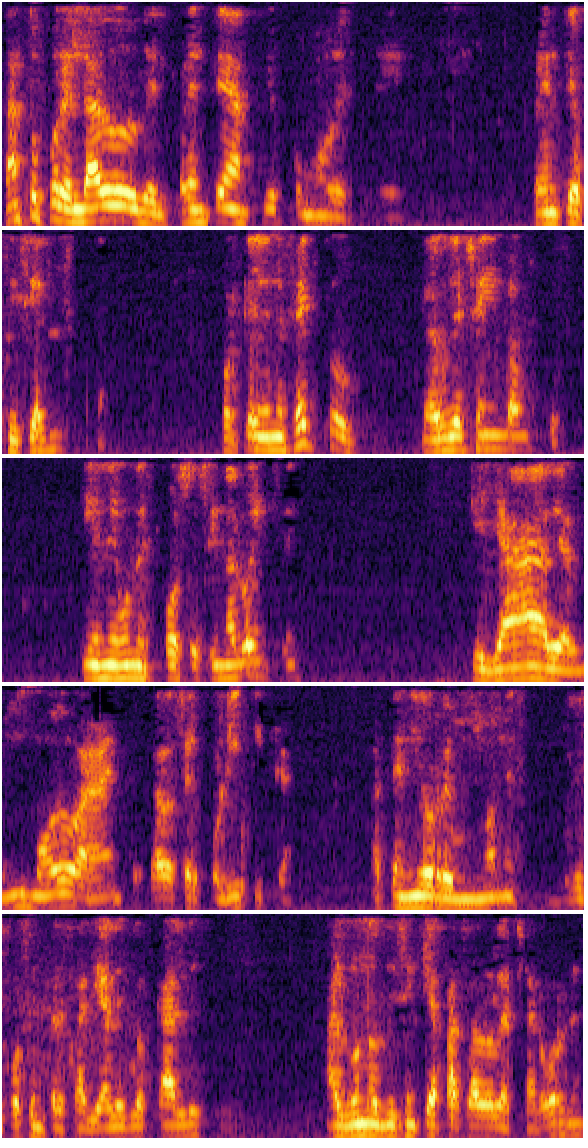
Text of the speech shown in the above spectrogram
tanto por el lado del Frente Amplio como del, Frente Oficialista. Porque en efecto, Claudia Sheinbaum pues, tiene un esposo sinaloense que ya de algún modo ha empezado a hacer política, ha tenido reuniones con grupos empresariales locales, algunos dicen que ha pasado la charola,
